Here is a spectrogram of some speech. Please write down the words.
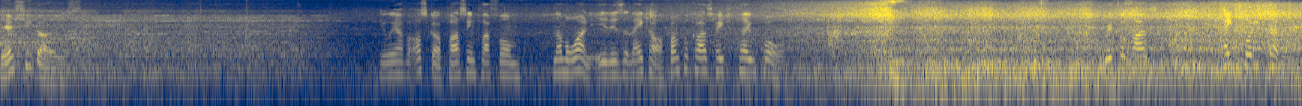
There she goes. Here we have Oscar passing platform number one. It is an A car, front four cars H4. Rear four cars H47.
